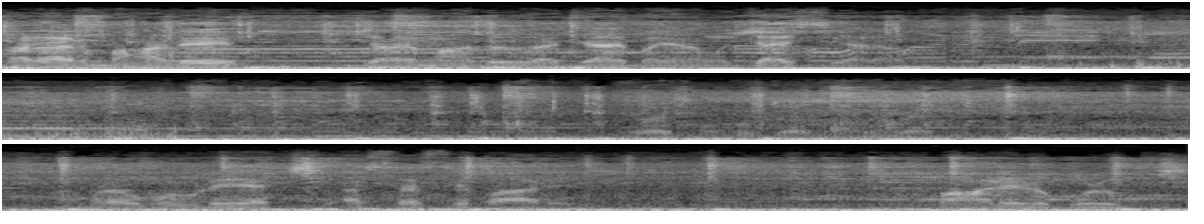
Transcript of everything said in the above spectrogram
হর হর মহাদেব, জয় মা দুর্গা, জয় বজরং জয় সিয়ারাম। আমরা উপর উঠে যাচ্ছি আস্তে আস্তে পাহাড়ে। পাহাড়ের উপরে উঠছি।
